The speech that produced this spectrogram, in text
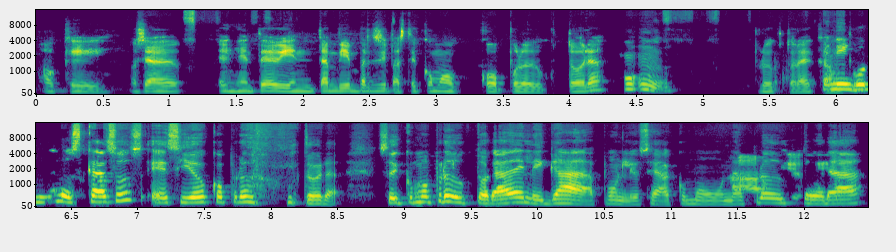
Ok, o sea, en Gente de Bien también participaste como coproductora productora de campo? En ninguno de los casos he sido coproductora. Soy como productora delegada, ponle, o sea, como una ah, productora.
